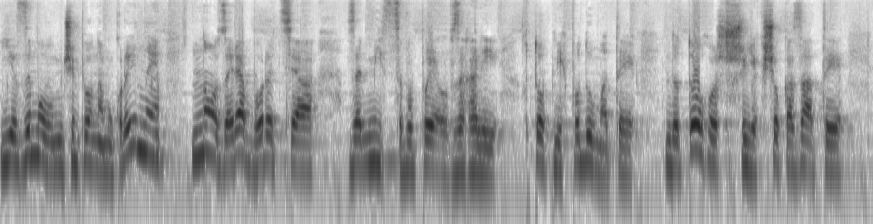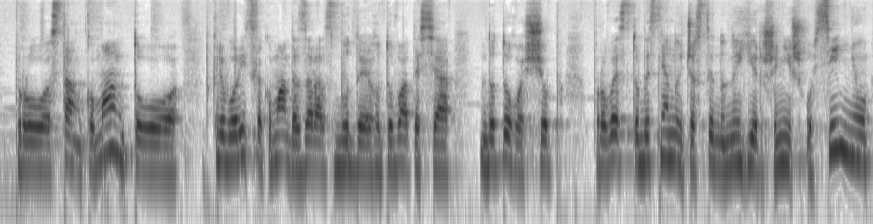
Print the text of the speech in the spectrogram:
є зимовим чемпіоном України, але Заря бореться за місце в УПЛ взагалі. Хто б міг подумати? До того ж, якщо казати про стан команд, то Криворізька команда зараз буде готуватися до того, щоб провести весняну частину не гірше ніж осінню.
